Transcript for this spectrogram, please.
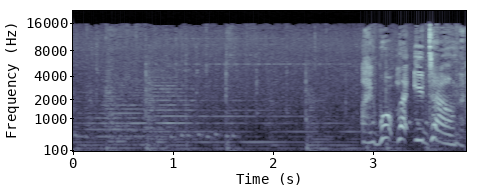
I won't let you down.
